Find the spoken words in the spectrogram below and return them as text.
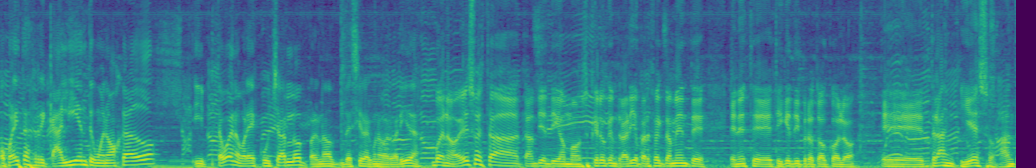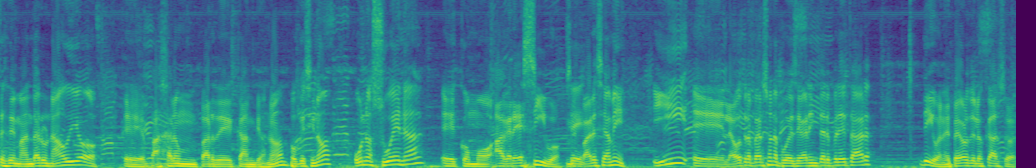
O por ahí estás recaliente como enojado y está bueno por ahí escucharlo para no decir alguna barbaridad. Bueno, eso está también, digamos, creo que entraría perfectamente en este etiqueta y protocolo. Eh, tranqui, eso. Antes de mandar un audio, eh, bajar un par de cambios, ¿no? Porque si no, uno suena eh, como agresivo, me parece a mí. Y la otra persona puede llegar a interpretar. Digo, en el peor de los casos,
